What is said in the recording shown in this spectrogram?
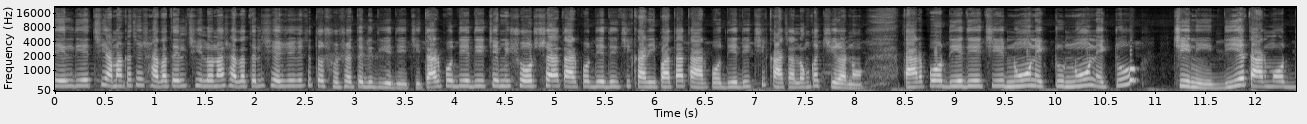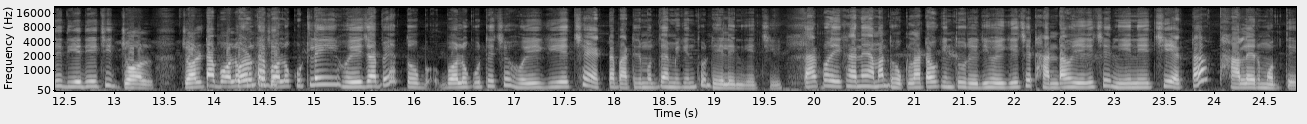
তেল দিয়েছি আমার কাছে সাদা তেল ছিল না সাদা তেল শেষ হয়ে গেছে তো সরষা তেলই দিয়ে দিয়েছি। তারপর দিয়ে দিয়েছি আমি সরষা তারপর দিয়ে দিয়েছি কারি পাতা তারপর দিয়ে দিয়েছি কাঁচা লঙ্কা চিরানো। তারপর দিয়ে দিয়েছি নুন একটু নুন একটু চিনি দিয়ে তার মধ্যে দিয়ে দিয়েছি জল। জলটা বলক বলক উঠলেই হয়ে যাবে। তো বলক উঠেছে হয়ে গিয়েছে। একটা বাটির মধ্যে আমি কিন্তু ঢেলে নিয়েছি। তারপর এখানে আমার ঢোকলাটাও কিন্তু রেডি হয়ে গিয়েছে ঠান্ডা হয়ে গেছে। নিয়ে নিয়েছি একটা থালের মধ্যে।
